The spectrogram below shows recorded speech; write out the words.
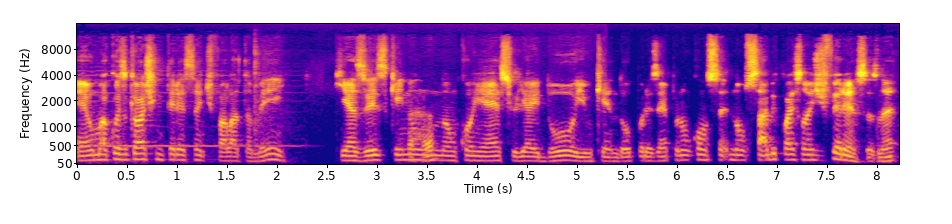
É uma coisa que eu acho interessante falar também, que às vezes quem não, uhum. não conhece o Iaido e o Kendo, por exemplo, não, consegue, não sabe quais são as diferenças, né?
